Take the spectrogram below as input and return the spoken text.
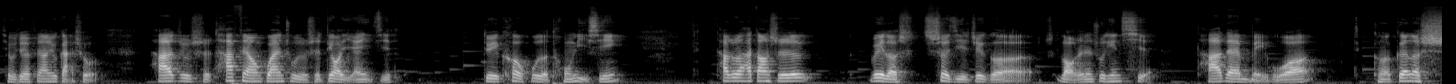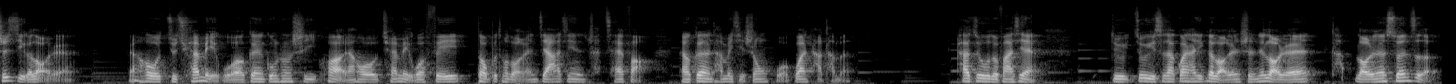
其实我觉得非常有感受。他就是他非常关注就是调研以及对客户的同理心。他说他当时。为了设计这个老人助听器，他在美国可能跟了十几个老人，然后就全美国跟工程师一块儿，然后全美国飞到不同老人家进行采访，然后跟着他们一起生活，观察他们。他最后就发现，就就一次他观察一个老人时那老人他老人的孙子，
